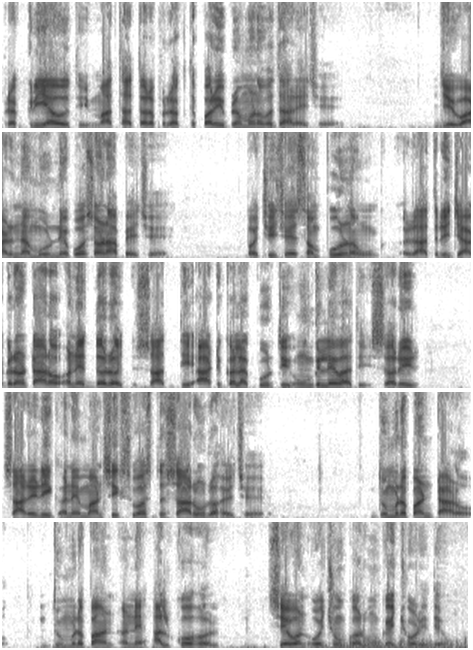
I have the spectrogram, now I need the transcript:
પ્રક્રિયાઓથી માથા તરફ રક્ત પરિભ્રમણ વધારે છે, જે વાળના મૂળને પોષણ આપે છે. પછી છે સંપૂર્ણ ઊંઘ. રાત્રિ જાગરણ ટાળો અને દરરોજ સાતથી આઠ કલાક પૂરતી ઊંઘ લેવાથી શરીર શારીરિક અને માનસિક સ્વસ્થ સારું રહે છે. ધૂમ્રપાન ટાળો. ધૂમ્રપાન અને આલ્કોહોલ સેવન ઓછું કરવું કે છોડી દેવું?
